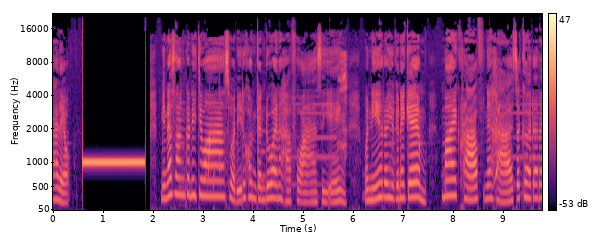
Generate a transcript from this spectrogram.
ได้แล้ว มินาซังก็นิจิวา สวัสดีทุกคนกันด้วยนะคะ 4RC เอง วันนี้เราอยู่กันในเกม Minecraft นะคะ จะเกิดอะไร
